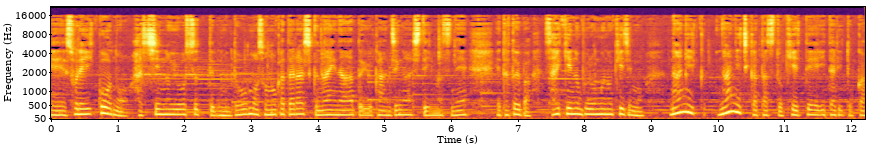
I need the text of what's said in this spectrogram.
えー、それ以降の発信の様子ってもうどうもその方らしくないなという感じがしていますね。えー、例えば最近のブログの記事も何何日か経つと消えていたりとか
